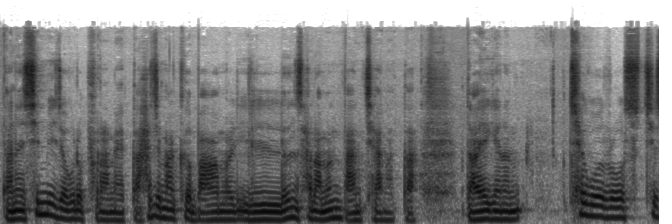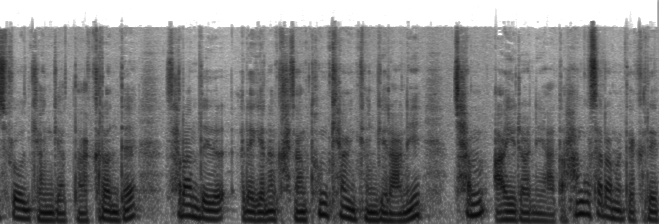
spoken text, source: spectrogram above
나는 심리적으로 불안했다. 하지만 그 마음을 잃는 사람은 많지 않았다. 나에게는 최고로 수치스러운 경기였다. 그런데 사람들에게는 가장 통쾌한 경기라니 참 아이러니하다. 한국 사람한테 그래,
